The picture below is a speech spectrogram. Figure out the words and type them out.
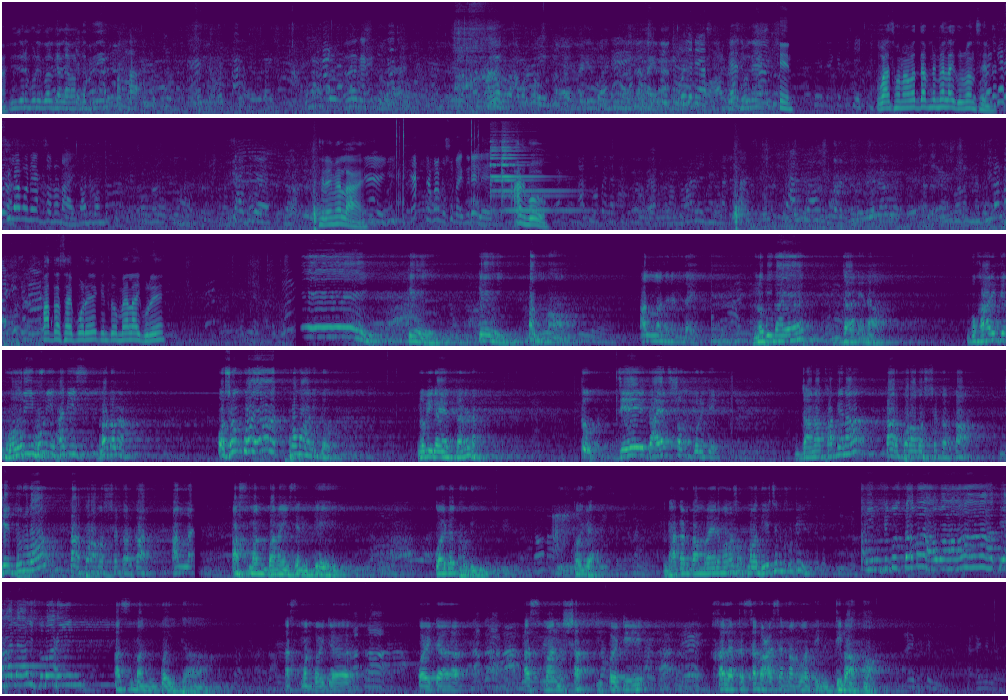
ওয়াজ শোনাবার আপনি মেলায় ঘুরবানছেন ছেলে মেলায়? আসব। মাদ্রাসায় পড়ে কিন্তু মেলায় ঘুরে কে? কে? আল্লাহ। আল্লাহ জানেন গায়ে নবী গায়ে জানে না। বুখারিতে ভরি ভরি হাদিস ঘটনা। অসংখ্য আয়াত প্রমাণিত। নবী গায়েব জানে না। তো যে গায়েব সম্পর্কে জানা থাকে না, তার পরামর্শের দরকার। যে দুর্বল, তার পরামর্শের দরকার। আল্লাহ আসমান বানাইছেন কে? কয়টা খুঁটি? কয়টা ঢাকার দামরায়ের মানুষ আপনারা দিয়েছেন খুঁটি? আসমান কয়টা? আসমান কয়টা? কয়টা? আসমান সাতটি। কয়টি? খালাক সাবআ সামাওয়াতিন তিবাকা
